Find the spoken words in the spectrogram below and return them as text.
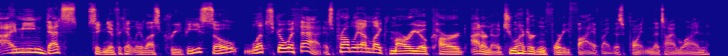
I mean, that's significantly less creepy, so let's go with that. It's probably on like Mario Kart, I don't know, 245 by this point in the timeline.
